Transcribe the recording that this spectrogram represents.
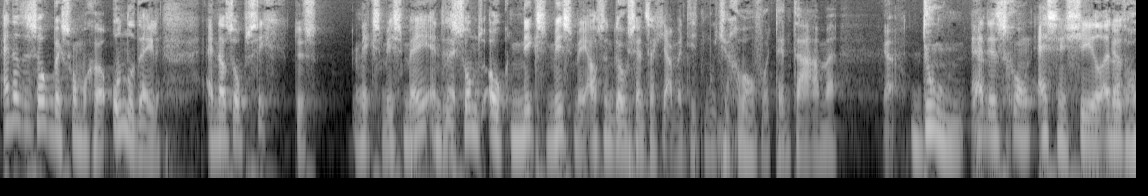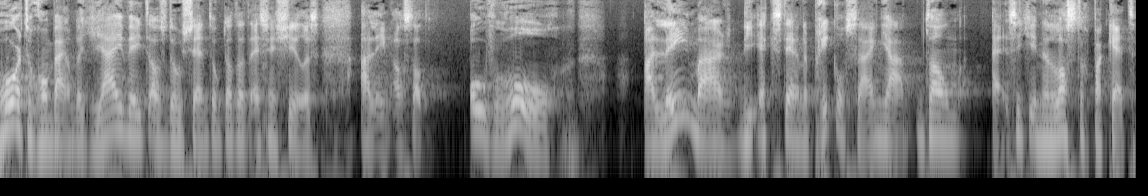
En dat is ook bij sommige onderdelen. En dat is op zich dus niks mis mee. En er Nee. is soms ook niks mis mee als een docent zegt... ja, maar dit moet je gewoon voor tentamen doen. Hè? Dat is gewoon essentieel. En dat hoort er gewoon bij. Omdat jij weet als docent ook dat dat essentieel is. Alleen als dat overal alleen maar die externe prikkels zijn... ja, dan eh, zit je in een lastig pakket.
